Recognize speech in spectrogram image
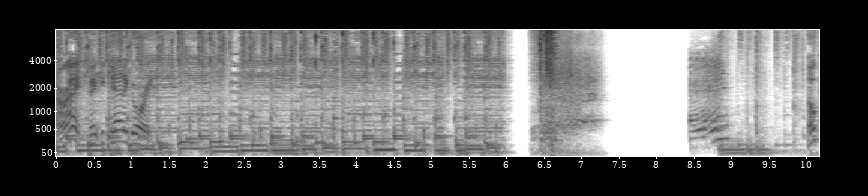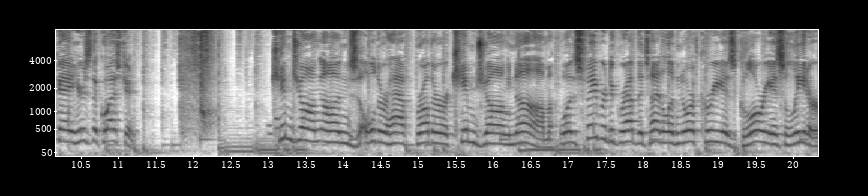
All right, pick a category. Okay, here's the question. Kim Jong un's older half brother, Kim Jong nam, was favored to grab the title of North Korea's glorious leader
